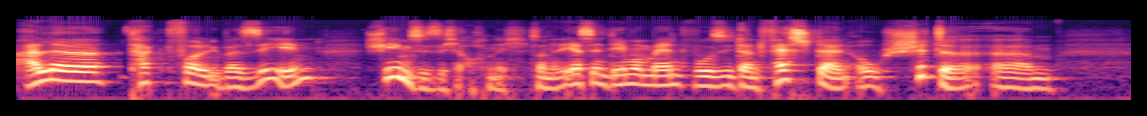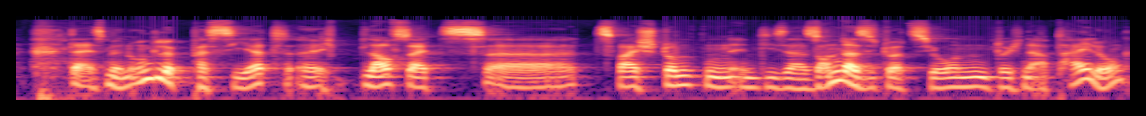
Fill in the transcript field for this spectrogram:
alle taktvoll übersehen, schämen sie sich auch nicht, sondern erst in dem Moment, wo sie dann feststellen, oh shit, ähm, da ist mir ein Unglück passiert. Äh, ich laufe seit äh, zwei Stunden in dieser Sondersituation durch eine Abteilung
